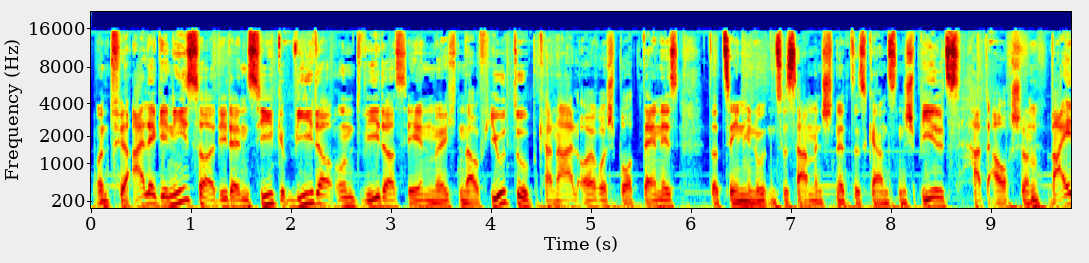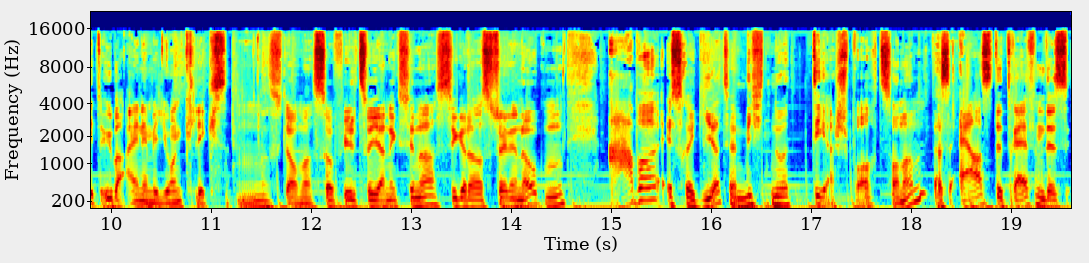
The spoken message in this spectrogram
Und für alle Genießer, die den Sieg wieder und wieder sehen möchten, auf YouTube, Kanal Eurosport Tennis, der 10 Minuten Zusammenschnitt des ganzen Spiels, hat auch schon hm. weit über eine Million Klicks. Hm, das glauben wir. So viel zu Yannick Sinner, Sieger der Australian Open. Aber es regiert ja nicht nur der Sport, sondern das erste Treffen des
